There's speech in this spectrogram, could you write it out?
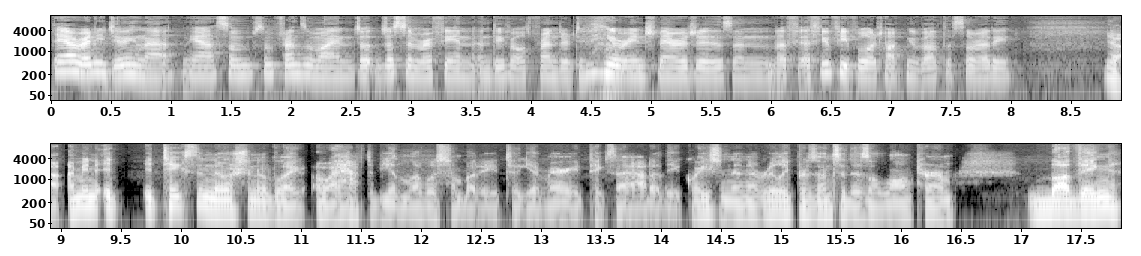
They're already doing that. Yeah some some friends of mine J- justin murphy and, and default friend are doing arranged marriages and a, f- a few people are talking about this already. Yeah i mean it it takes the notion of like oh i have to be in love with somebody to get married takes that out of the equation and it really presents it as a long-term loving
